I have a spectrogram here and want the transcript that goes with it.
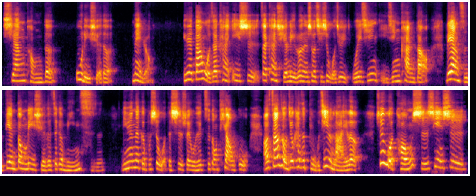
相同的物理学的内容。因为当我在看意识、在看弦理论的时候，其实我就我已经已经看到量子电动力学的这个名词，因为那个不是我的事，所以我会自动跳过。然后张总就开始补进来了，所以我同时性是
